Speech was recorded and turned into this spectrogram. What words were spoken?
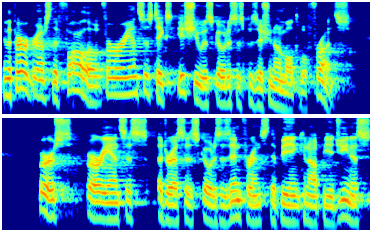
In the paragraphs that follow, Ferrariensis takes issue with Scotus's position on multiple fronts. First, Ferrariensis addresses Scotus's inference that being cannot be a genus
